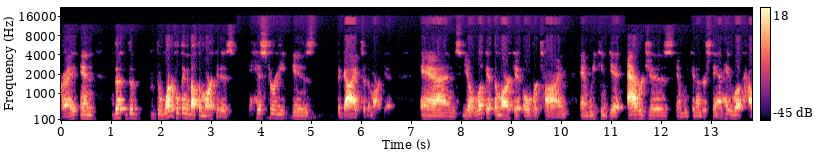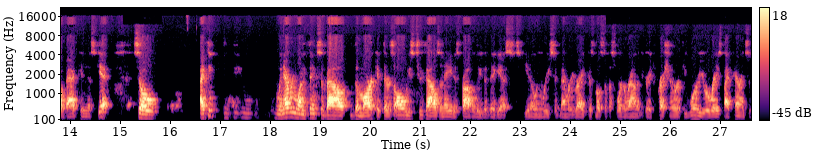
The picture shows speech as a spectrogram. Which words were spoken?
Right? And the the the wonderful thing about the market is history is the guide to the market. And you look at the market over time and we can get averages and we can understand, hey, look, how bad can this get? So I think when everyone thinks about the market, there's always 2008 is probably the biggest, you know, in recent memory, right? Because most of us weren't around in the Great Depression, or if you were, you were raised by parents the,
